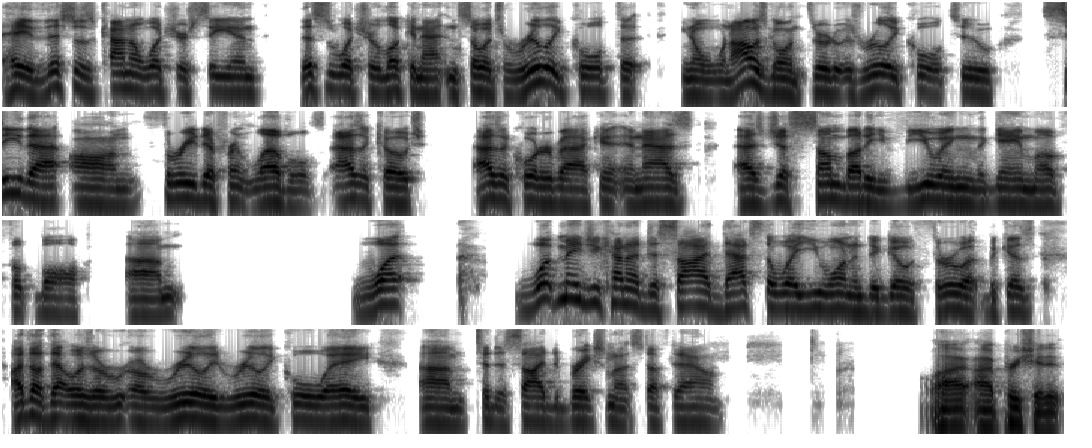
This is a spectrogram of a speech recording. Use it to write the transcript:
Hey, this is kind of what you're seeing. This is what you're looking at, and so it's really cool to you know when I was going through it, it was really cool to see that on three different levels as a coach, as a quarterback, and as as just somebody viewing the game of football. Um, what what made you kind of decide that's the way you wanted to go through it? Because I thought that was a, a really really cool way um, to decide to break some of that stuff down. Well, I, I appreciate it.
